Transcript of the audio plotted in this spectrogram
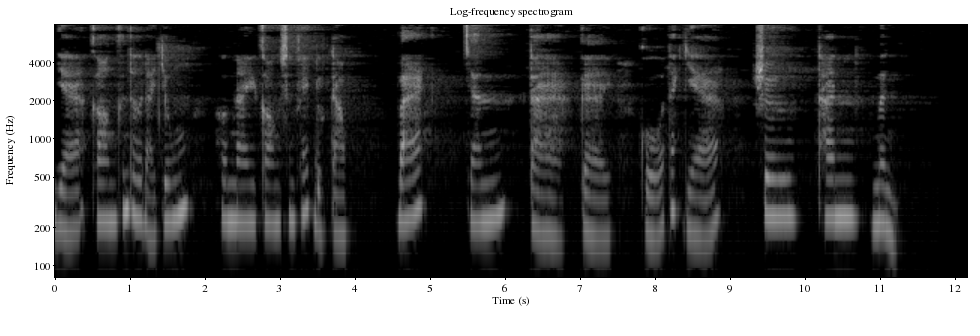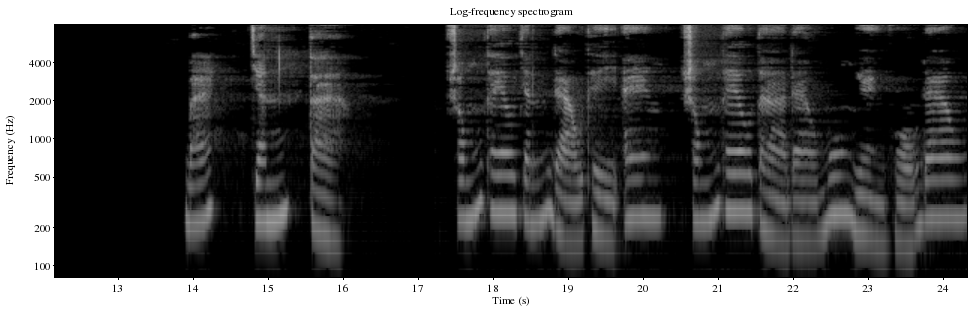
Dạ, con kính thưa đại chúng, hôm nay con xin phép được đọc Bát Chánh Tà Kệ của tác giả Sư Thanh Minh. Bát Chánh Tà Sống theo chánh đạo thì an, sống theo tà đạo muôn ngàn khổ đau.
